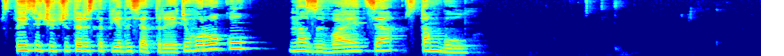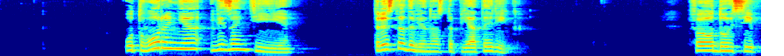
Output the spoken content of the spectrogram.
З 1453 року називається Стамбул. Утворення Візантії 395 рік. Феодосій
